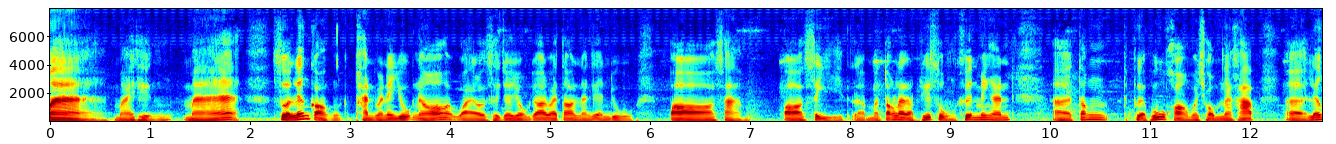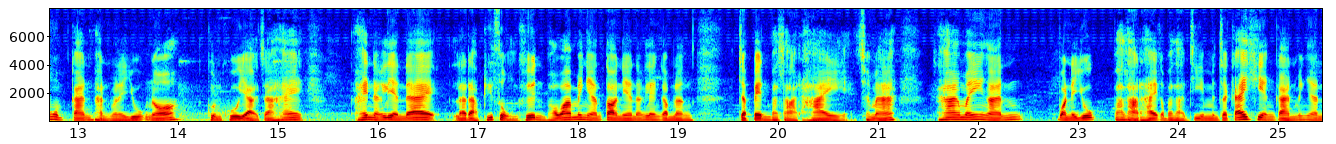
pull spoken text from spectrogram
มา หมายถึงม้า ส่วนเรื่องของผันวรรณยุกต์เนาะวายเราซื้อจะยกยอดไว้ตอนนักเรียนอยู่ป .3 ป .4 แล้วมันต้องระดับที่สูงขึ้นไม่งั้นเอ่อต้องเผื่อผู้ปกครองมาชมนะครับเเรื่องของการผันวรรณยุกต์เนาะคุณครูอยากจะให้ ให้นักเรียนได้ระดับที่สูงขึ้น เพราะว่าไม่งั้นตอนนี้นักเรียนกำลังจะเป็นภาษาไทยใช่ไหมถ้าไม่งั้นวรรณยุกต์ภาษาไทยกับภาษาจีนมันจะใกล้เคียงกันไม่งั้น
